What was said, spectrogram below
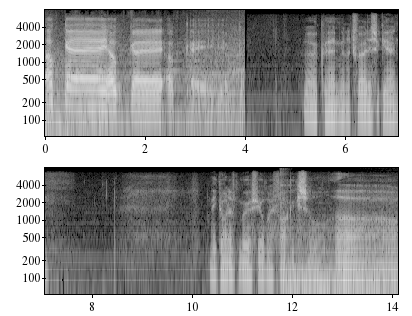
Okay, okay, okay, okay. Okay, I'm gonna try this again. May God have mercy on my fucking soul. Oh.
